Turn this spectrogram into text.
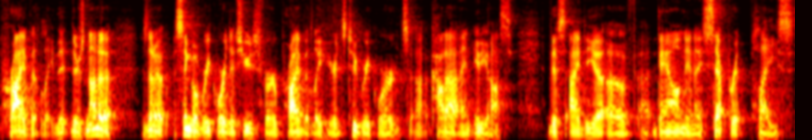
privately. There's not a there's not a single Greek word that's used for privately here. It's two Greek words, uh, kata and idios. This idea of uh, down in a separate place.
